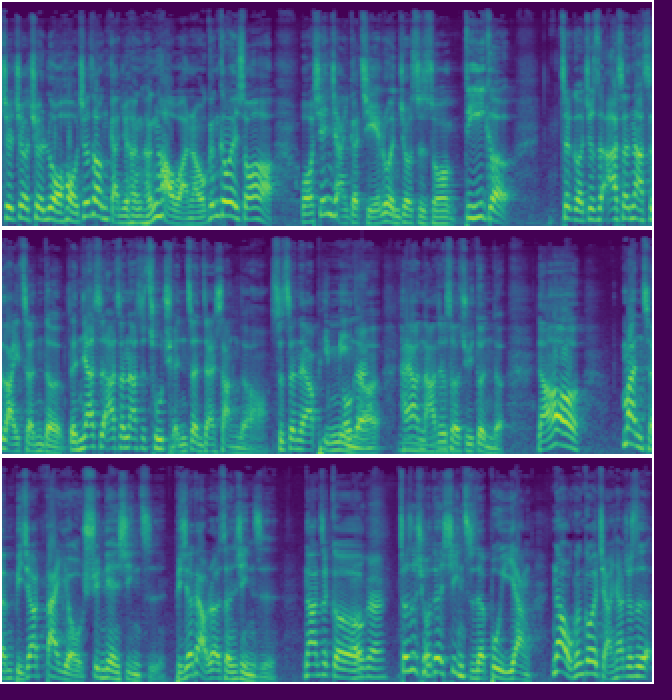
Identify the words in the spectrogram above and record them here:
就就却落后，就这种感觉很很好玩了。我跟各位说哈，我先讲一个结论，就是说第一个。这个就是阿森纳是来真的，人家是阿森纳是出全阵在上的哦，是真的要拼命的，还要拿这个社区盾的。然后曼城比较带有训练性质，比较带有热身性质。那这个，OK，这是球队性质的不一样。那我跟各位讲一下，就是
